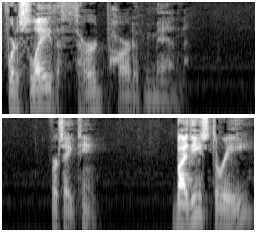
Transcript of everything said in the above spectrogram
for to slay the third part of men. Verse 18. By these three,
